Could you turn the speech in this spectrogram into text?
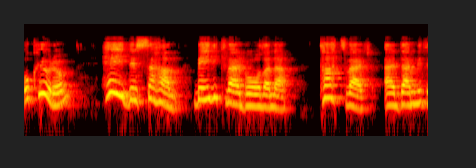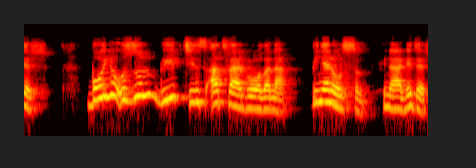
Okuyorum. Heydir Sahan, beylik ver bu oğlana, taht ver, erdemlidir. Boynu uzun, büyük cins at ver bu oğlana, biner olsun, hünerlidir.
